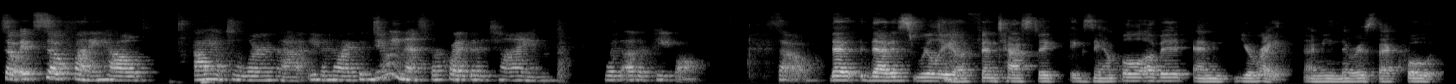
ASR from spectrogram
So it's so funny how i had to learn that even though i've been doing this for quite a bit of time with other people so that that is really a fantastic example of it. And you're right. I mean, there is that quote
